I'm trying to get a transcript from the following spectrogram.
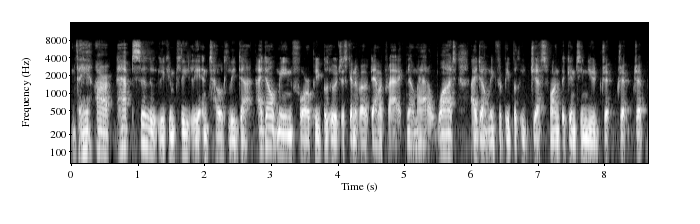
They are absolutely, completely, and totally done. I don't mean for people who are just going to vote Democratic no matter what. I don't mean for people who just want the continued drip, drip, drip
